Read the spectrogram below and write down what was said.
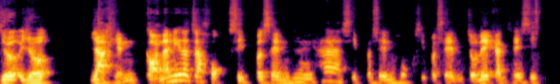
เยอะๆ อยากเห็นก่อนหน้านี้เราจะหกสิบเปอร์เซ็นต์ใช่ไหมห้าสิบเปอร์เซ็นต์หกสิบเปอร์เซ็นต์ตัวเลขการใช้สิทธิ์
